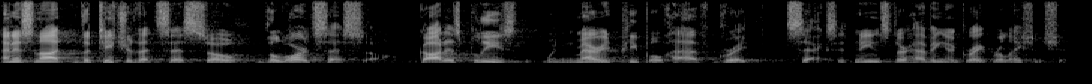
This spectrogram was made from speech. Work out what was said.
And it's not the teacher that says so, the Lord says so. God is pleased when married people have great sex. It means they're having a great relationship.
